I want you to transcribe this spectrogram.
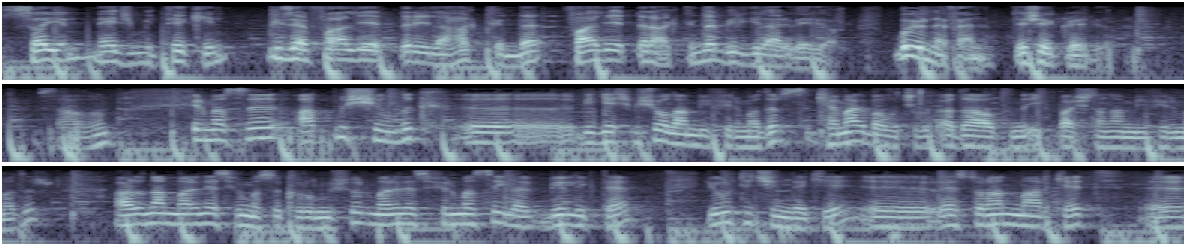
Sayın Necmi Tekin bize faaliyetleriyle hakkında faaliyetleri hakkında bilgiler veriyor. Buyurun efendim. Teşekkür ediyorum. Sağ olun. Firması 60 yıllık e, bir geçmişi olan bir firmadır. Kemal Balıkçılık adı altında ilk başlanan bir firmadır. Ardından Marines firması kurulmuştur. Marines firması ile birlikte yurt içindeki e, restoran, market e,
